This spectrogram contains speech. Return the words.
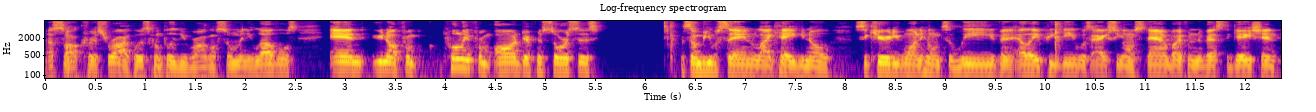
assault Chris Rock. It was completely wrong on so many levels, and you know, from pulling from all different sources some people saying like, hey, you know, security wanted him to leave, and LAPD was actually on standby for an investigation,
